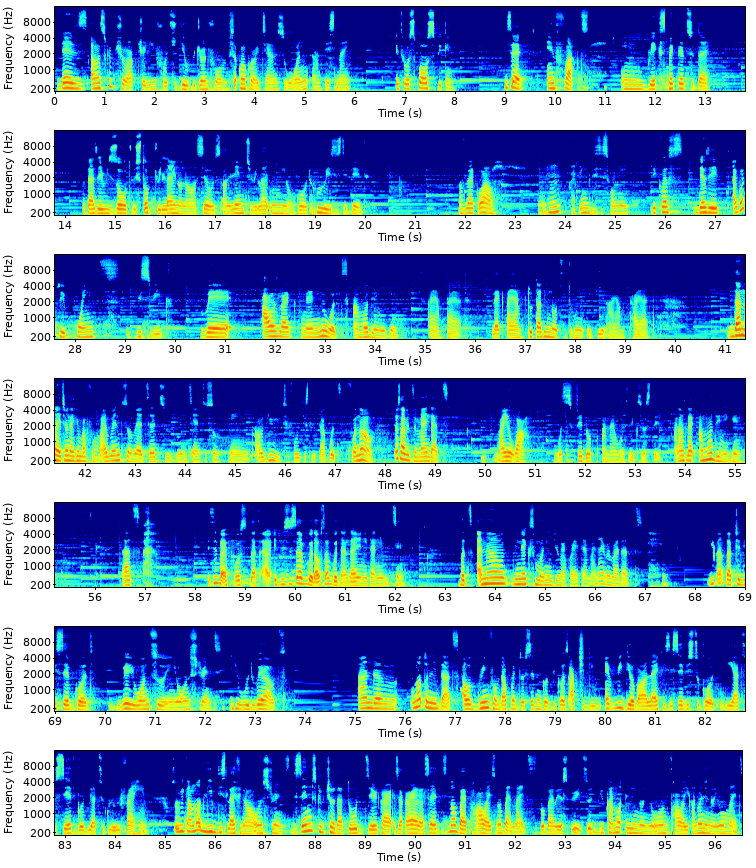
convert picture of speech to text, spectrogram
There's our scripture actually for today will be drawn from Second Corinthians 1 and verse 9. It was Paul speaking. He said, In fact, in, we expected to die. But as a result, we stopped relying on ourselves and learned to rely only on God who raises the dead. I was like, wow, mm-hmm, I think this is for me. Because there's a, I got to a point this week where I was like, man, you know what? I'm not doing again. I am tired. Like, I am totally not doing again. I am tired that night when I came back from, I went somewhere. I said to volunteer to something. I'll give you for just later. But for now, just have it in mind that my Mayowa was fed up and I was exhausted. And I was like, I'm not doing again. That is it by force that I, if you serve God, I'll serve God and that unit and everything. But and now the next morning during my quiet time, and I remember that you can't actually serve God the way you want to in your own strength, you would wear out. And um, not only that, I would bring from that point of serving God because actually every day of our life is a service to God. We are to serve God, we are to glorify Him. So we cannot live this life in our own strength. The same scripture that told Zechariah that said, It's not by power, it's not by might, but by your spirit. So you cannot lean on your own power, you cannot lean on your own might.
